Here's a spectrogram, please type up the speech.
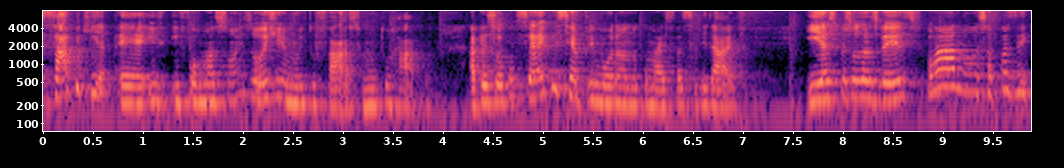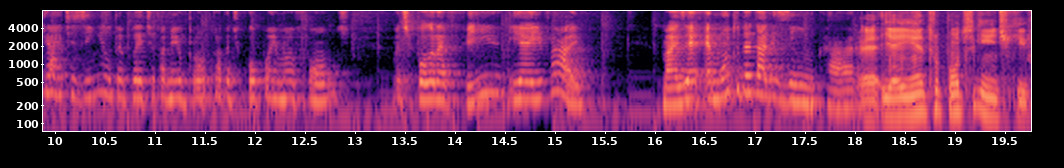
sabe que é, in- informações hoje é muito fácil, muito rápido. A pessoa consegue se aprimorando com mais facilidade. E as pessoas às vezes ficam, ah, não, é só fazer que a artezinha, o template já tá meio pronto, troca de cor, põe uma fonte, uma tipografia e aí vai. Mas é, é muito detalhezinho, cara. É, e aí entra o ponto seguinte, que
